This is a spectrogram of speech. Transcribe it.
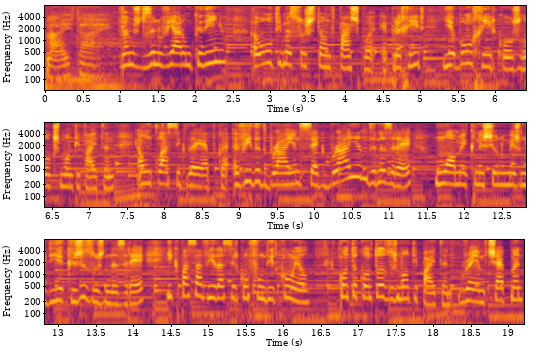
Blij. Vamos desanuviar um bocadinho? A última sugestão de Páscoa é para rir e é bom rir com os loucos Monty Python. É um clássico da época. A vida de Brian segue Brian de Nazaré, um homem que nasceu no mesmo dia que Jesus de Nazaré e que passa a vida a ser confundido com ele. Conta com todos os Monty Python: Graham Chapman,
